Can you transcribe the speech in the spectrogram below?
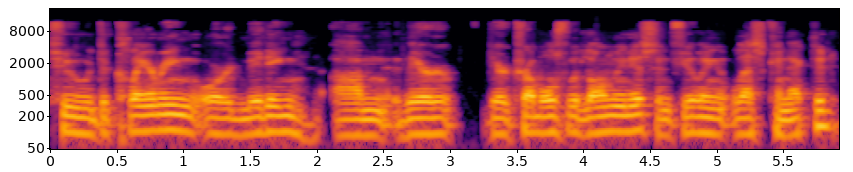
to declaring or admitting um, their their troubles with loneliness and feeling less connected.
